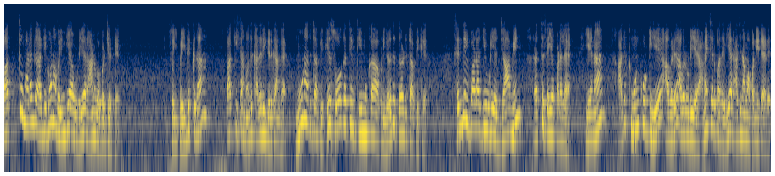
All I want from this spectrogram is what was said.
பத்து மடங்கு அதிகம் நம்ம இந்தியாவுடைய ராணுவ பட்ஜெட்டு ஸோ இப்போ இதுக்கு தான் பாகிஸ்தான் வந்து கதறிக்கு இருக்காங்க. மூணாவது டாபிக் சோகத்தில் திமுக அப்படிங்கிறது தேர்ட் டாபிக் செந்தில் பாலாஜியுடைய ஜாமீன் ரத்து செய்யப்படலை. ஏன்னா அதுக்கு முன்கூட்டியே அவர் அவருடைய அமைச்சர் பதவியை ராஜினாமா பண்ணிட்டாரு.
